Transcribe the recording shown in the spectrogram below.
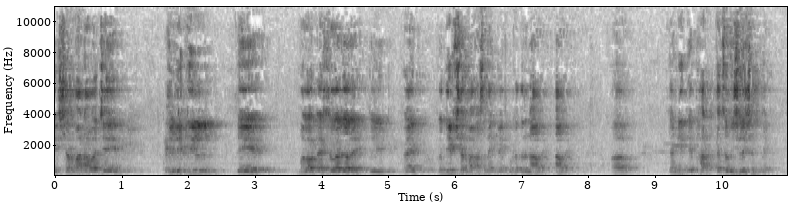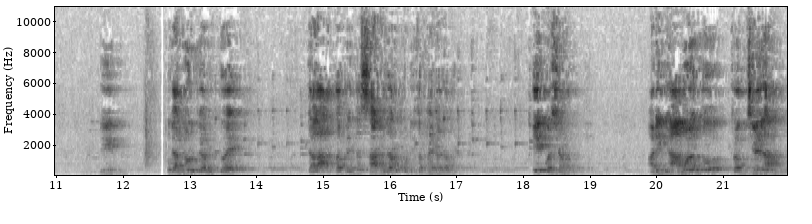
एक शर्मा नावाचे दिल्लीतील ते मला वाटतं ॲस्ट्रॉलॉजर आहे ते काय प्रदीप शर्मा असं नाही काही कुठलं तरी नाव आहे नाव आहे. त्यांनी ते फार त्याचं विश्लेषण केलं. की ब्याण्णव रुपया विकतोय त्याला आतापर्यंत साठ हजार कोटीचा फायदा झाला. एक वर्षामध्ये. आणि यामुळं तो ट्रमचिळला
